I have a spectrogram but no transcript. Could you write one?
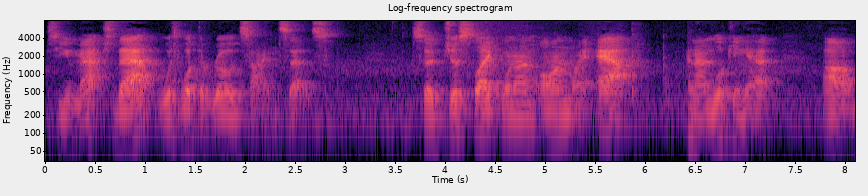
So you match that with what the road sign says. So just like when I'm on my app and I'm looking at, um,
